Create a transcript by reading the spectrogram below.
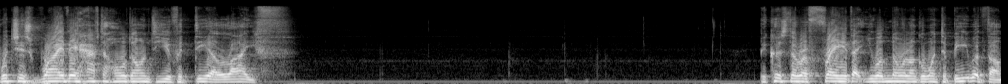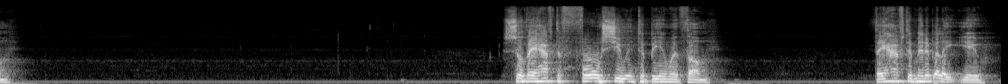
Which is why they have to hold on to you for dear life. Because they're afraid that you will no longer want to be with them. So they have to force you into being with them. They have to manipulate you.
